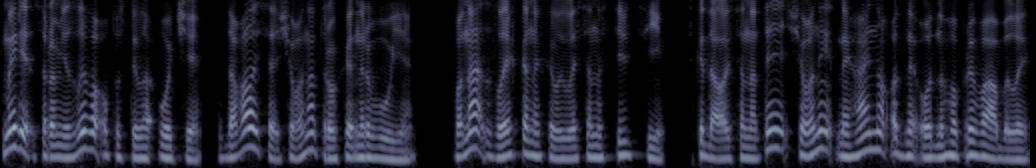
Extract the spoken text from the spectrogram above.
Мері сором'язливо опустила очі. Здавалося, що вона трохи нервує. Вона злегка нахилилася на стільці, скидалася на те, що вони негайно одне одного привабили.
